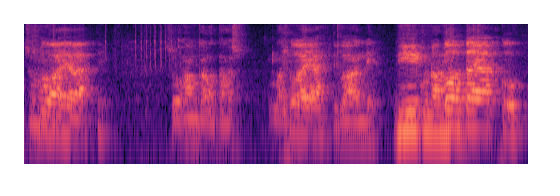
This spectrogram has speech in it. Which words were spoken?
Se on, Suoja lähti. se on hankala taas laittaa. Suoja lähti vaan niin. Niin, kun on, Kohta jatkuu.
